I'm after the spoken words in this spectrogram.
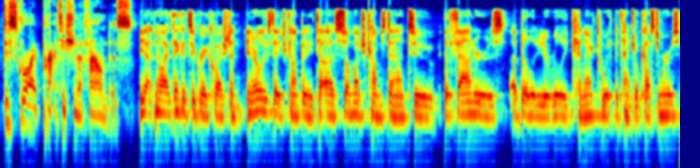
describe practitioner founders. No, I think it's a great question. In an early stage company, to us, so much comes down to the founder's ability to really connect with potential customers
